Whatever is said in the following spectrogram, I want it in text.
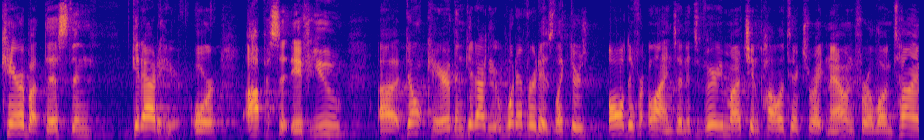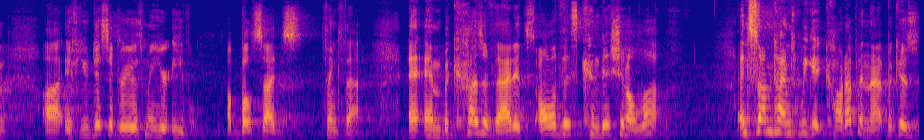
care about this, then get out of here. Or opposite, if you uh, don't care, then get out of here. Whatever it is. Like there's all different lines. And it's very much in politics right now and for a long time. Uh, if you disagree with me, you're evil. Uh, both sides think that. And, and because of that, it's all of this conditional love. And sometimes we get caught up in that because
